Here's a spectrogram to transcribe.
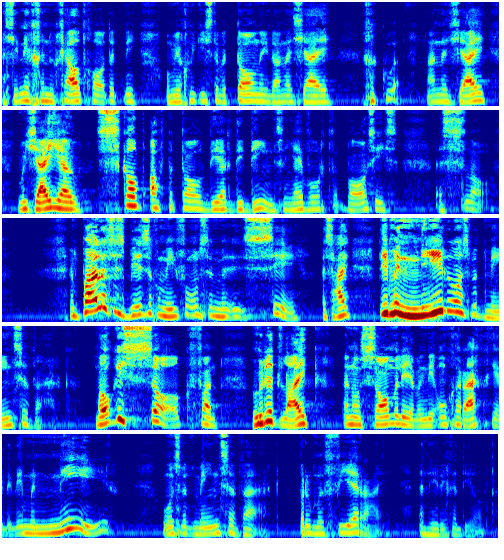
as jy nie genoeg geld gehad het nie om jou goedjies te betaal nie, dan is jy gekoop. Dan is jy moet jy jou skuld afbetaal deur die diens en jy word basies 'n slaaf. En Paulus is besig om hier vir ons te sê, is hy die manier hoe ons met mense werk. Maak nie saak van hoe dit lyk in ons samelewing, die ongeregtighede, die manier hoe ons met mense werk, promoveer hy in hierdie gedeelte.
